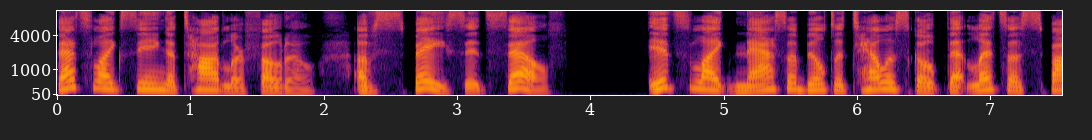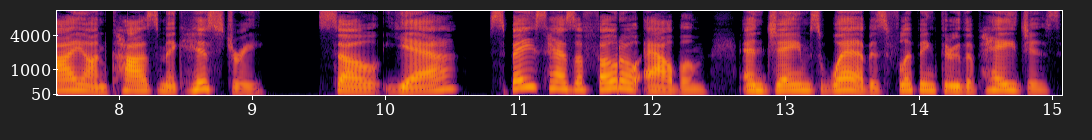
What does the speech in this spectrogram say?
That's like seeing a toddler photo of space itself. It's like NASA built a telescope that lets us spy on cosmic history. So, yeah, space has a photo album, and James Webb is flipping through the pages.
